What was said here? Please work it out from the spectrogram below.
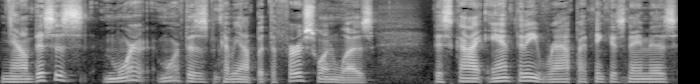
Now this is more more of this has been coming out, but the first one was this guy Anthony Rapp, I think his name is.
